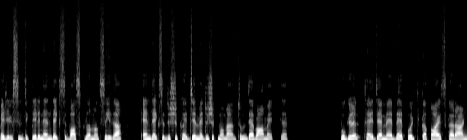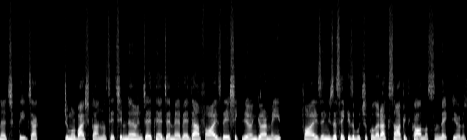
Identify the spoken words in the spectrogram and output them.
Belirsizliklerin endeksi baskılamasıyla endekse düşük hacim ve düşük momentum devam etti. Bugün TCMB politika faiz kararını açıklayacak. Cumhurbaşkanlığı seçiminden önce TCMB'den faiz değişikliği öngörmeyip faizin %8,5 olarak sabit kalmasını bekliyoruz.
